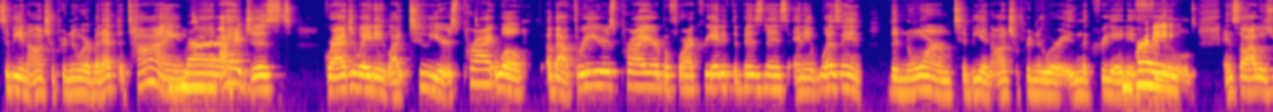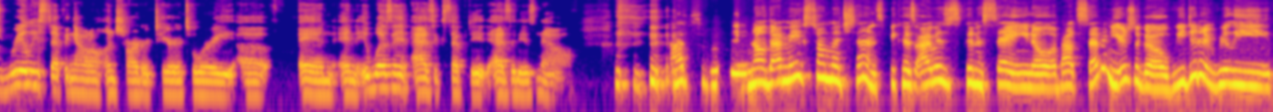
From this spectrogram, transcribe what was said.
to be an entrepreneur but at the time yes. i had just graduated like two years prior well about three years prior before i created the business and it wasn't the norm to be an entrepreneur in the creative right. field and so i was really stepping out on uncharted territory of and and it wasn't as accepted as it is now Absolutely. No, that makes so much sense because I was going to say, you know, about 7 years ago, we didn't really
